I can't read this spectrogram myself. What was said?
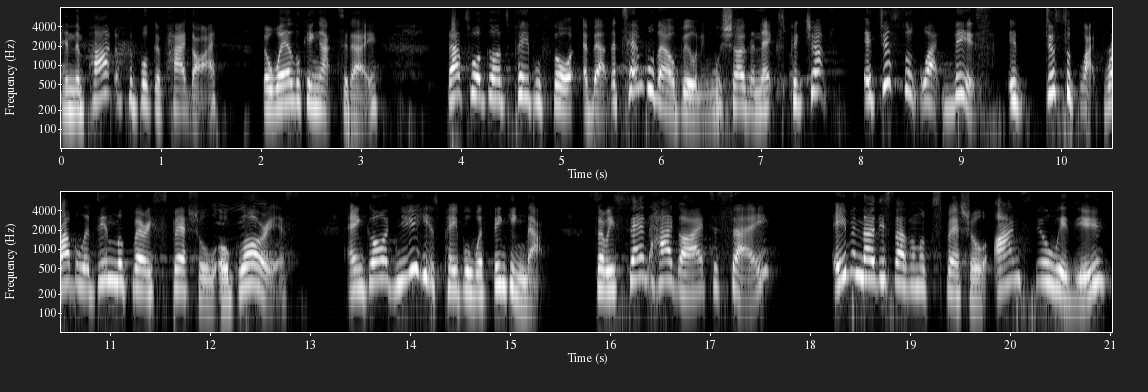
In the part of the book of Haggai that we're looking at today, that's what God's people thought about the temple they were building. We'll show the next picture. It just looked like this. It just looked like rubble. It didn't look very special or glorious. And God knew his people were thinking that. So he sent Haggai to say, even though this doesn't look special, I'm still with you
